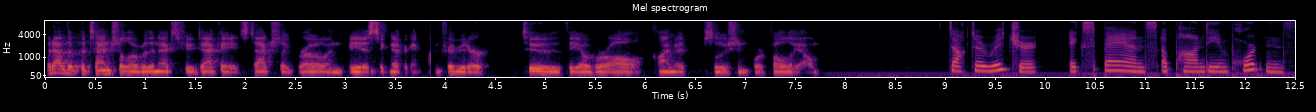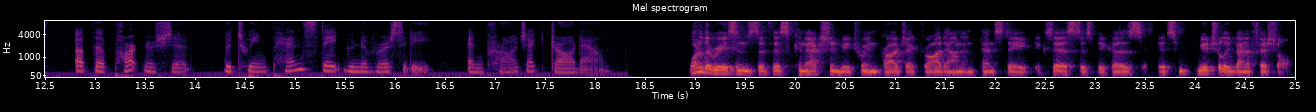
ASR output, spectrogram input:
but have the potential over the next few decades to actually grow and be a significant contributor to the overall climate solution portfolio. Dr. Richard expands upon the importance of the partnership between Penn State University and Project Drawdown. One of the reasons that this connection between Project Drawdown and Penn State exists is because it's mutually beneficial.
